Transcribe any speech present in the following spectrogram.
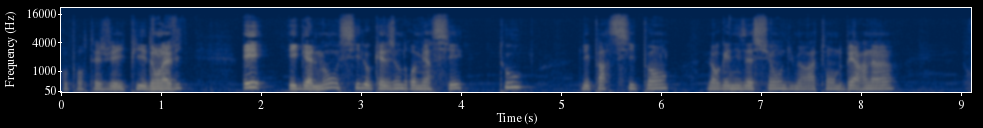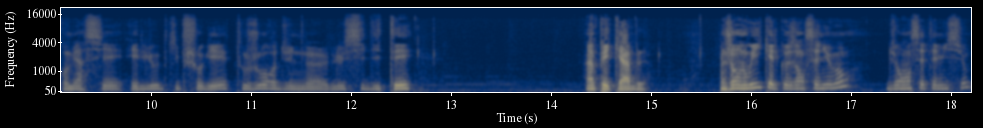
Reportage VIP et dans la vie. Et également aussi l'occasion de remercier tous les participants, l'organisation du marathon de Berlin, remercier Eliud Kipchoge, toujours d'une lucidité impeccable. Jean-Louis, quelques enseignements durant cette émission?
